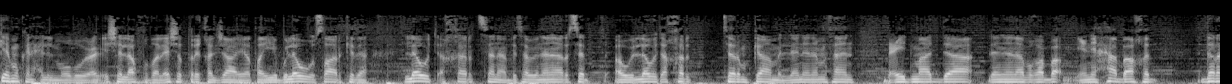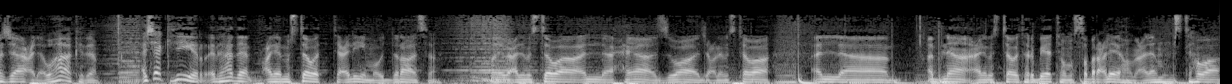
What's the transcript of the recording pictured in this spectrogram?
كيف ممكن أحل الموضوع؟ إيش الأفضل؟ إيش الطريقة الجاية؟ طيب ولو صار كذا لو تأخرت سنة بسبب إن أنا رسبت أو لو تأخرت ترم كامل لأن أنا مثلا بعيد مادة لأن أنا أبغى يعني حاب أخذ درجة أعلى وهكذا. أشياء كثير إذا هذا على مستوى التعليم أو الدراسة. طيب على مستوى الحياة الزواج على مستوى الأبناء على مستوى تربيتهم الصبر عليهم على مستوى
